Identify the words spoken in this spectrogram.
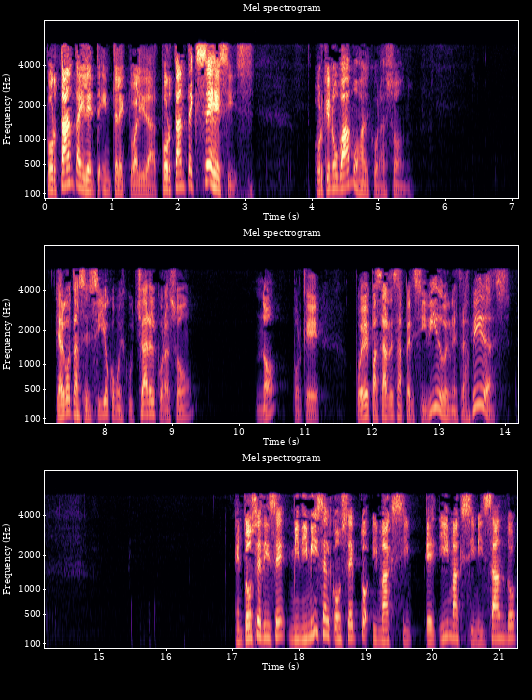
Por tanta intelectualidad, por tanta exégesis. Porque no vamos al corazón. Y algo tan sencillo como escuchar el corazón, no, porque puede pasar desapercibido en nuestras vidas. Entonces dice, minimiza el concepto eh, y, maximizando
